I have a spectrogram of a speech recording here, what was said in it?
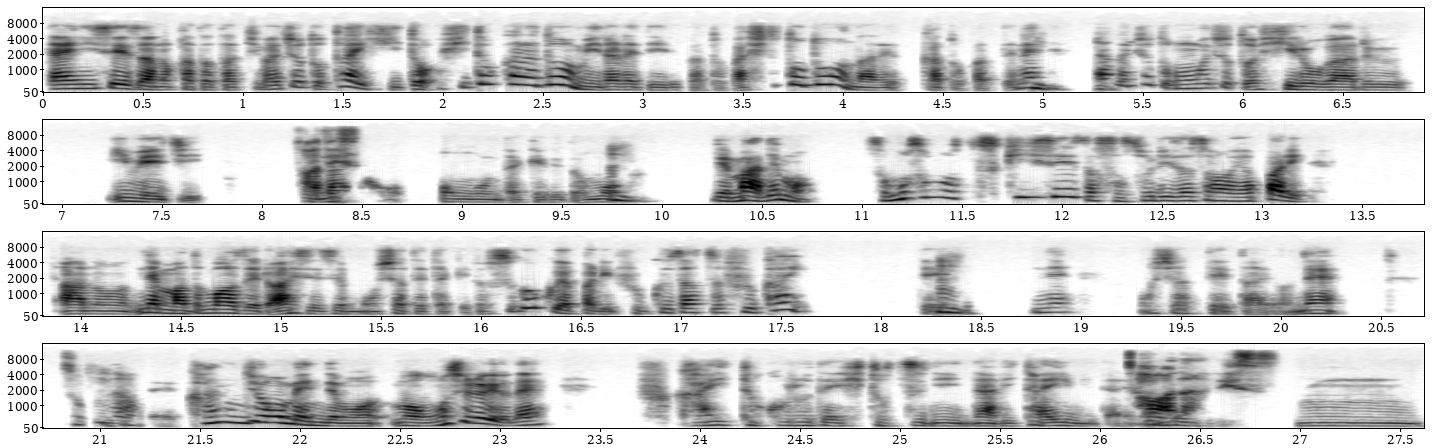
第二星座の方たちはちょっと対人、人からどう見られているかとか、人とどうなるかとかってね、うん、なんかちょっともうちょっと広がるイメージかなと思うんだけれども、うん、で、まあでも、そもそも月星座、サソリ座さんはやっぱり、あのね、マドマーゼル愛先生もおっしゃってたけど、すごくやっぱり複雑、深いってうんね、おっしゃってたよね。そうなで、感情面でも、まあ面白いよね。深いところで一つになりたいみたいなね。そうなんです。うん。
